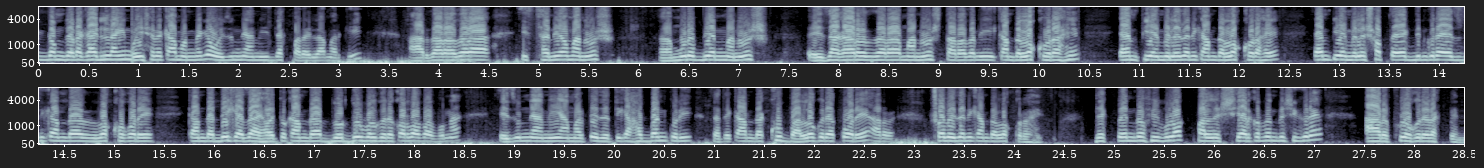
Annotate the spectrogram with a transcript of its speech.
একদম যেটা গাইডলাইন ওই হিসাবে কাম অন্যকে ওই জন্য আমি দেখ পারাইলাম আর কি। আর যারা যারা স্থানীয় মানুষ মুরব্বিয়ান মানুষ, এই জায়গার যারা মানুষ, তারা জানি কামটা লক্ষ্য রাখে। এমপি এমএলএ জানি কামটা লক্ষ্য রাখে। এমপি এমএলএ সপ্তাহে একদিন করে যদি কামটা লক্ষ্য করে কামটা দেখে যায়, হয়তো কামটা দুর- দুর্বল করে করবা পারব না। এই জন্য আমি আমার পেজের থেকে আহ্বান করি, যাতে কামটা খুব ভালো করে করে আর সবাই জানি কামটা লক্ষ্য রাখে। দেখবেন রফি ব্লগ, পারলে শেয়ার করবেন বেশি করে, আর ফলো করে রাখবেন।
